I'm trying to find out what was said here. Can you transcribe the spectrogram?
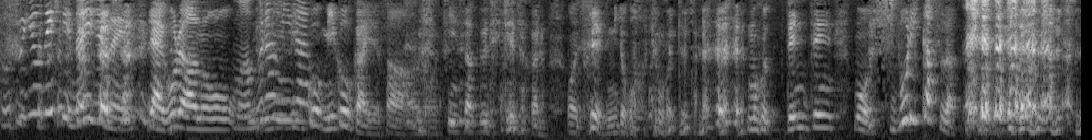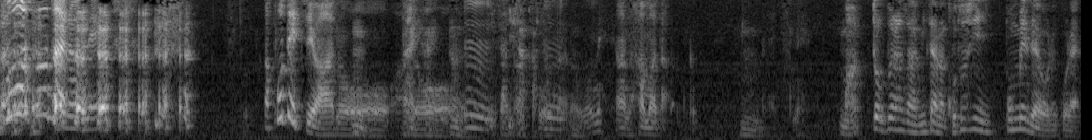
卒業できてないじゃないですか。いやこれあのもう脂身が。未公開でさあの新作出てたからとりあえず見とこうと思ってさもう全然もう絞りかすだった。もうそうだろうね。あポテチはあの、うん。あの、うん。伊坂幸太郎のねあの浜田君うんのやつね。マッドブラザー見たら今年1本目だよ俺これ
